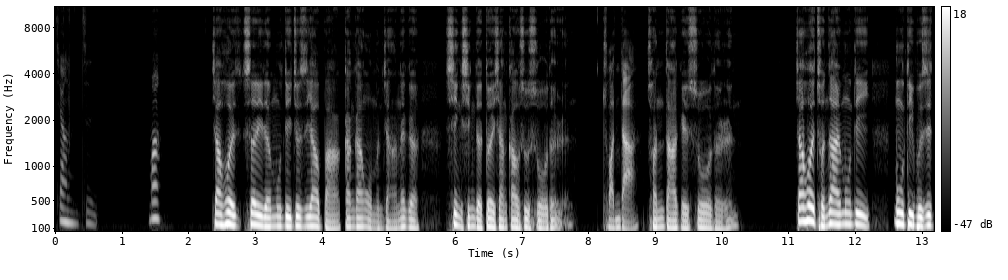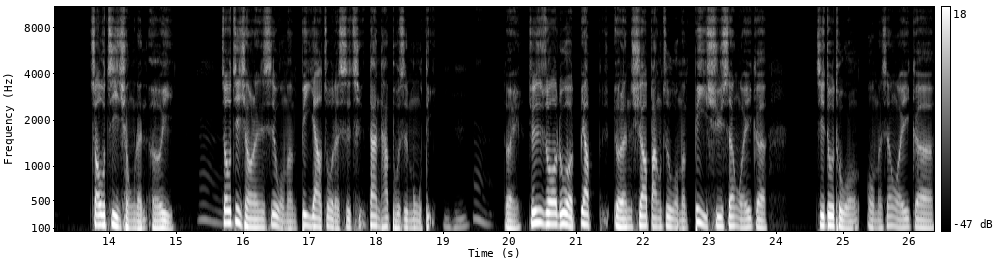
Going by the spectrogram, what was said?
这样子吗？教会设立的目的就是要把刚刚我们讲的那个信心的对象告诉所有的人，传达传达给所有的人。教会存在的目的，目的不是。周济穷人而已。嗯周济穷人是我们必要做的事情，但它不是目的。嗯哼，对，就是说，如果要有人需要帮助，我们必须身为一个基督徒，我们身为一个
